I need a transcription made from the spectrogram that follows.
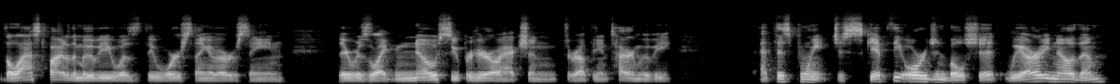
the last fight of the movie was the worst thing I've ever seen. There was like no superhero action throughout the entire movie. At this point, just skip the origin bullshit. We already know them.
